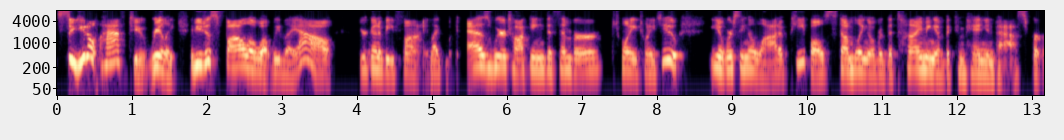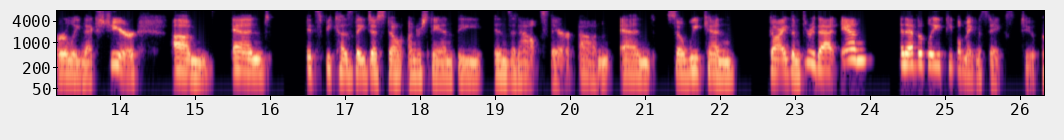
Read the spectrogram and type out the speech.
so you don't have to really. If you just follow what we lay out, you're going to be fine. Like as we're talking December 2022, you know, we're seeing a lot of people stumbling over the timing of the companion pass for early next year. Um, and it's because they just don't understand the ins and outs there. Um, and so we can guide them through that. And inevitably, people make mistakes too.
